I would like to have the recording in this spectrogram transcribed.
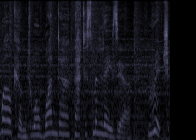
Welcome to a wonder that is Malaysia, rich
